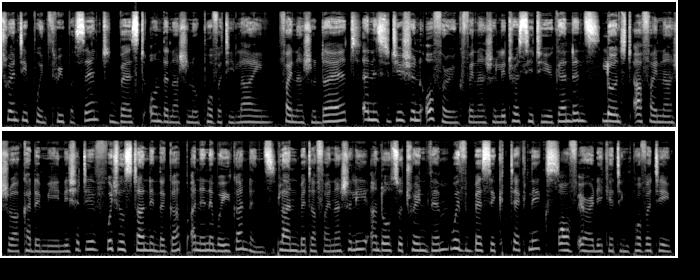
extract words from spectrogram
20.3% based on the national poverty line. Financial Diet, an institution offering financial literacy to Ugandans, launched a financial academy initiative which will stand in the gap and enable Ugandans plan better financially and also train them with basic techniques of eradicating poverty.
